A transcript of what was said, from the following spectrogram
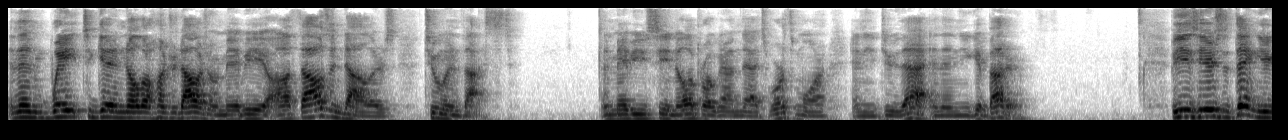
and then wait to get another hundred dollars or maybe thousand dollars to invest and maybe you see another program that's worth more and you do that and then you get better. Because here's the thing you're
